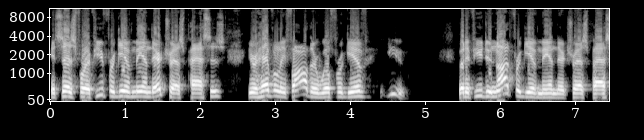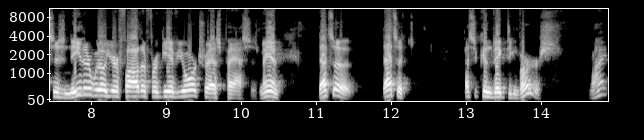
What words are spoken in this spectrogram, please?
it says, For if you forgive men their trespasses, your heavenly Father will forgive you. But if you do not forgive men their trespasses, neither will your Father forgive your trespasses. Man, that's a that's a that's a convicting verse, right?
